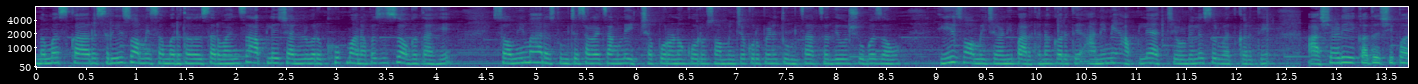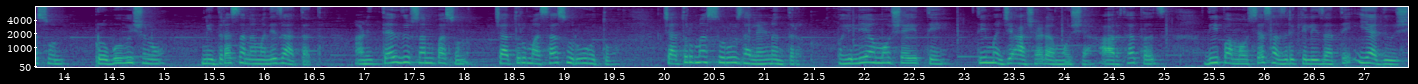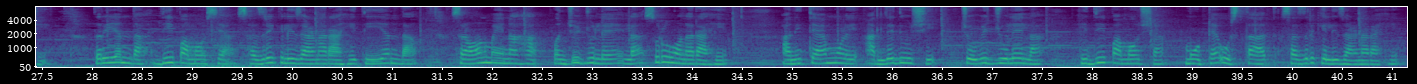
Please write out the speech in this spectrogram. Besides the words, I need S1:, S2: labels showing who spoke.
S1: नमस्कार श्री स्वामी समर्थ सर्वांचं आपल्या चॅनलवर खूप मनापासून स्वागत आहे. स्वामी महाराज तुमच्या सगळ्या चांगल्या इच्छा पूर्ण करू. स्वामींच्या कृपेने तुमचा आजचा दिवस शुभ जाऊ ही स्वामीचरणी प्रार्थना करते आणि मी आपल्या आजच्या एवढ्याला सुरुवात करते. आषाढी एकादशीपासून प्रभू विष्णू निद्रासनामध्ये जातात आणि त्याच दिवसांपासून चातुर्मासा सुरू होतो. चातुर्मास सुरू झाल्यानंतर पहिली अमावस्या येते. ती म्हणजे आषाढ अमावस्या. अर्थातच दीप अमावस्या साजरी केली जाते या दिवशी. तर यंदा दीप अमावस्या साजरी केली जाणार आहे ती यंदा श्रावण महिना हा पंचवीस जुलैला सुरू होणार आहे. आणि त्यामुळे आदल्या दिवशी चोवीस जुलैला ही दीप अमावस्या मोठ्या उत्साहात साजरी केली जाणार आहे.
